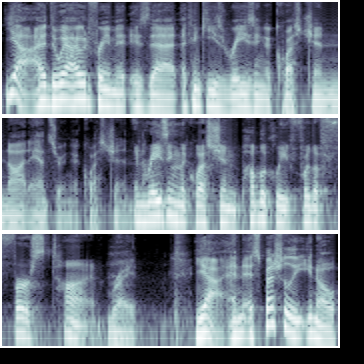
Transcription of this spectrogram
Yeah, I, the way I would frame it is that I think he's raising a question, not answering a question. And raising the question publicly for the first time. Right. Yeah, and especially, you know,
